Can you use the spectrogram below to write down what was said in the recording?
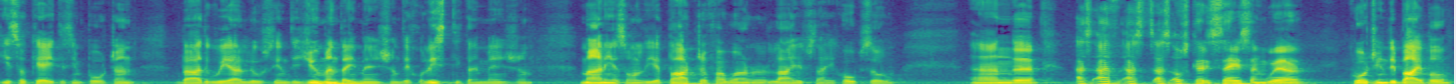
is okay, it is important, but we are losing the human dimension, the holistic dimension. Money is only a part of our lives, I hope so. And uh, as, as, as Oscar says somewhere, quoting the Bible,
